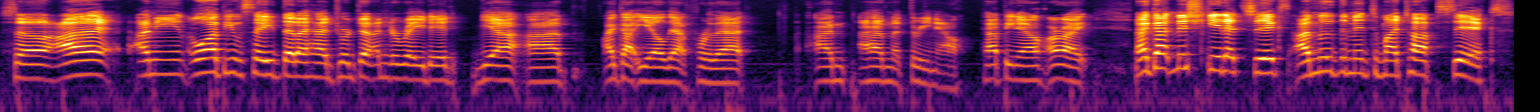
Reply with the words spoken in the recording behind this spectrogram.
So I, I mean, a lot of people say that I had Georgia underrated. Yeah, I, I got yelled at for that. I'm, I have them at three now. Happy now? All right. I got Michigan at six. I moved them into my top six.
